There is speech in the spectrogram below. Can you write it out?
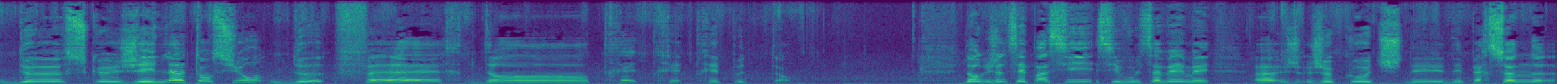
de ce que j'ai l'intention de faire dans très très très peu de temps. Donc je ne sais pas si, vous le savez, mais euh, je, coach des, personnes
